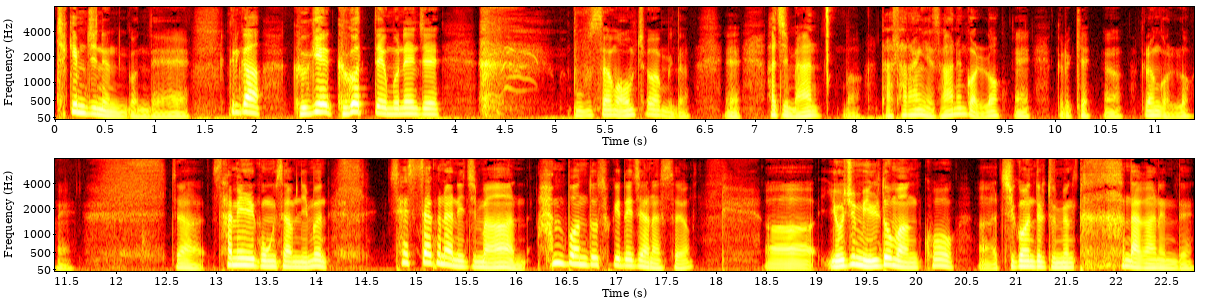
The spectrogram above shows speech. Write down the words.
책임지는 건데. 그러니까 그게 그것 때문에 이제 부부싸움 엄청 합니다. 예. 하지만 뭐 다 사랑해서 하는 걸로. 예. 그렇게 어 그런 걸로. 예. 자, 3103님은 새싹은 아니지만 한 번도 소개되지 않았어요. 어, 요즘 일도 많고 어, 직원들 두 명 다 나가는데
